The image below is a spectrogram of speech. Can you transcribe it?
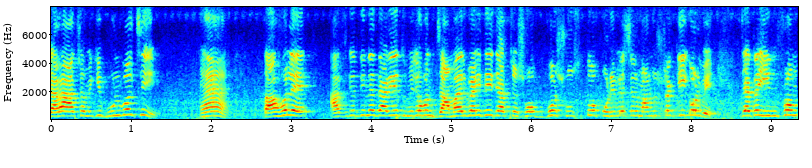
যারা আছো, আমি কি ভুল বলছি? হ্যাঁ তাহলে আজকের দিনে দাঁড়িয়ে তুমি যখন জামাইয়ের বাড়িতেই যাচ্ছ, সভ্য, সুস্থ পরিবেশের মানুষরা কি করবে? যে একটা ইনফর্ম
